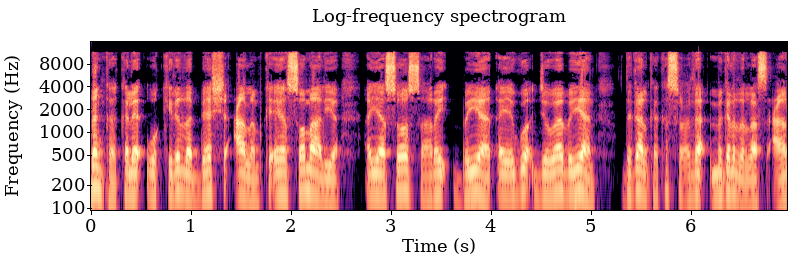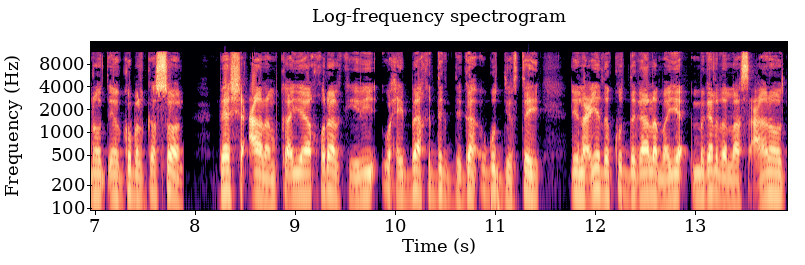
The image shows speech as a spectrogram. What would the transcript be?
dhanka kale wakiilada beesha caalamka ee soomaaliya ayaa soo saaray bayaan ay uga jawaabayaan dagaalka ka socda magaalada laascaanood ee gobolka sool. Beesha caalamka ayaa qoraalkeedii waxay baaqi deg deg ah ugu dirtay dhinacyada ku dagaalamaya magaalada laascaanood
